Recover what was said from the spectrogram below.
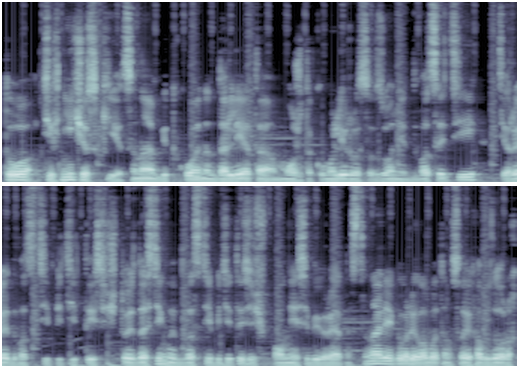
то технически цена биткоина до лета может аккумулироваться в зоне 20-25 тысяч. То есть достигнуть 25 тысяч вполне себе вероятный сценарий, я говорил об этом в своих обзорах.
